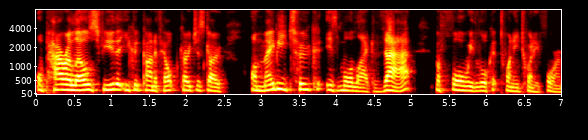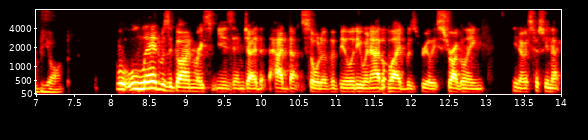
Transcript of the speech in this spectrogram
or parallels for you that you could kind of help coaches go, oh, maybe Touk is more like that before we look at 2024 and beyond. Well, Laird was a guy in recent years, MJ, that had that sort of ability when Adelaide was really struggling you know, especially in that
